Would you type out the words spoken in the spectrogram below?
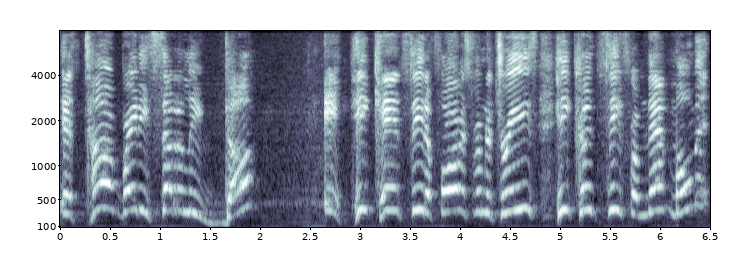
Is Tom Brady suddenly dumb? He he can't see the forest from the trees? He couldn't see from that moment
